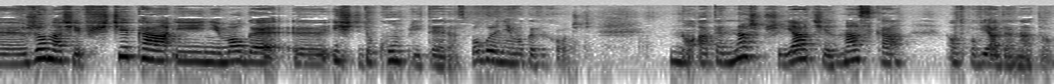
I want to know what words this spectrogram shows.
E, Żona się wścieka i nie mogę iść do kumpli teraz. W ogóle nie mogę wychodzić. No a ten nasz przyjaciel, maska, odpowiada na to.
